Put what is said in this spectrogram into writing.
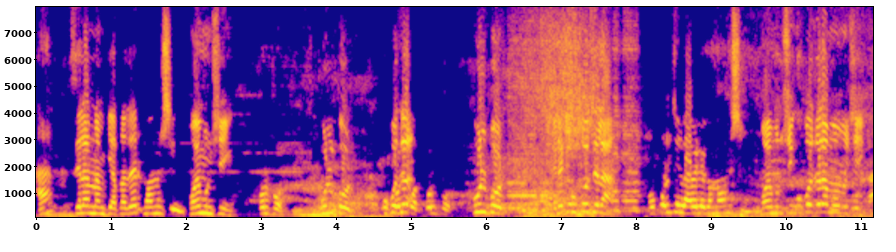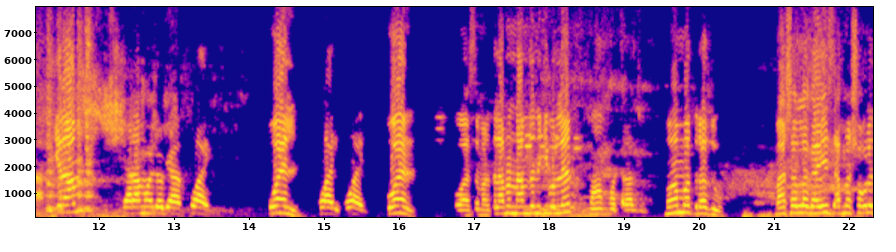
হ্যাঁ? জেলার নাম কি আপনাদের? ময়মনসিং ময়মনসিং ফুলপুর উপজেলা ফুলপুর ফুলপুর ফুলকোট এটা কি উপজেলা? উপর জেলা হইলে ময়মনসিং ময়মনসিং উপজেলা ময়মনসিং গ্রাম গ্রাম হইল গিয়া কয় কোয়েল কয়েল কয়েল কোয়ার ও আচ্ছা মানে তাহলে আপনার নাম জানি কি বললেন? মোহাম্মদ রাজু। মোহাম্মদ রাজু। মাশাল্লাহ গাইজ আপনার সকলে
